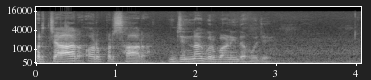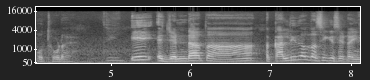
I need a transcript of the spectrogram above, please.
ਪ੍ਰਚਾਰ ਔਰ ਪ੍ਰਸਾਰ ਜਿੰਨਾ ਗੁਰਬਾਣੀ ਦਾ ਹੋ ਜੇ ਉਹ ਥੋੜਾ ਹੈ। ਇਹ ਏਜੰਡਾ ਤਾਂ ਅਕਾਲੀ ਦਲ ਦਾ ਸੀ ਕਿਸੇ ਟਾਈਮ।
